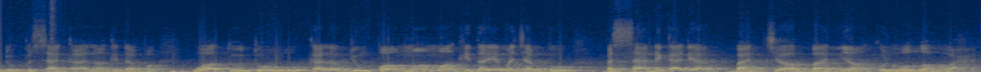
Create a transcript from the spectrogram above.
duduk pesan kat anak kita apa. Waktu tu kalau jumpa mak-mak kita yang macam tu pesan dekat dia baca banyak qul huwallahu ahad.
